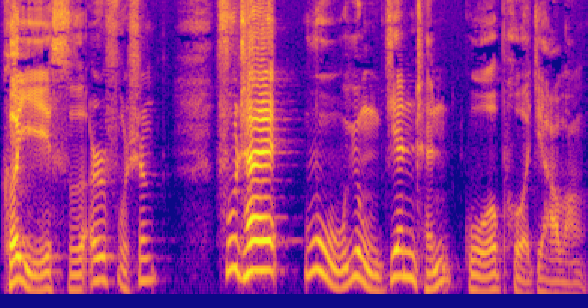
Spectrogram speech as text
可以死而复生；夫差误用奸臣，国破家亡。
